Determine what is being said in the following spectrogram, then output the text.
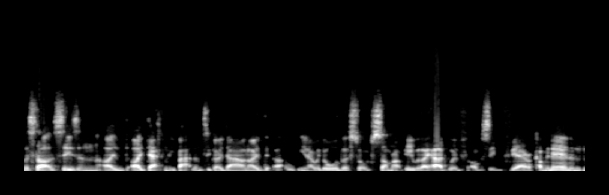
at the start of the season, I I definitely backed them to go down. I, uh, you know, with all the sort of summer upheaval they had with obviously Vieira coming in, and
